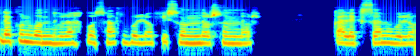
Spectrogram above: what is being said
দেখুন বন্ধুরা পোশাকগুলো কি সুন্দর সুন্দর কালেকশনগুলো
